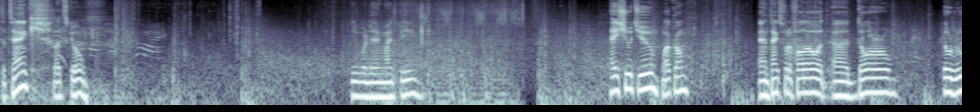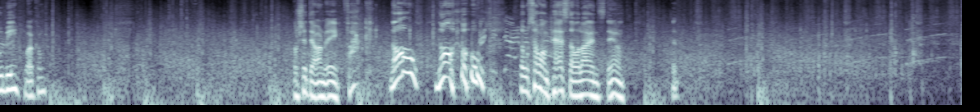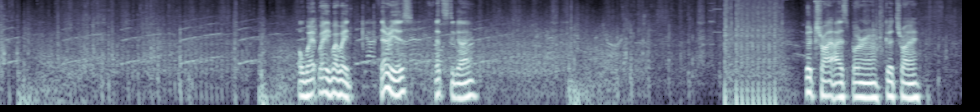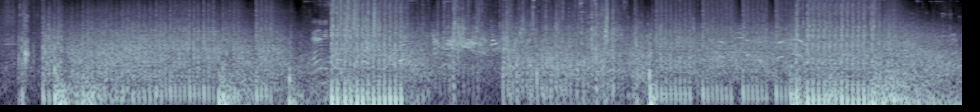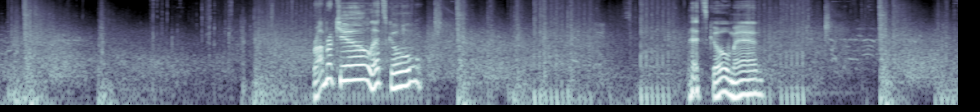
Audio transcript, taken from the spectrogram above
The tank. Let's go. See where they might be. Hey, shoot you. Welcome. And thanks for the follow, uh, Dor, Dor Ruby. Welcome. Oh shit, they're armed A. Fuck. No, no. So someone passed our lines. Damn. Oh wait, wait, wait, wait. There he is. That's the guy. Good try, Ice Burner. Good try. Rubber kill. Let's go. Let's go, man.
